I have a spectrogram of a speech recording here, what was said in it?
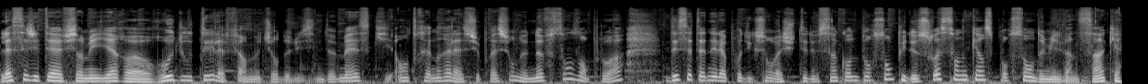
La CGT a affirmé hier euh, redouter la fermeture de l'usine de Metz qui entraînerait la suppression de 900 emplois. Dès cette année, la production va chuter de 50% puis de 75% en 2025.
